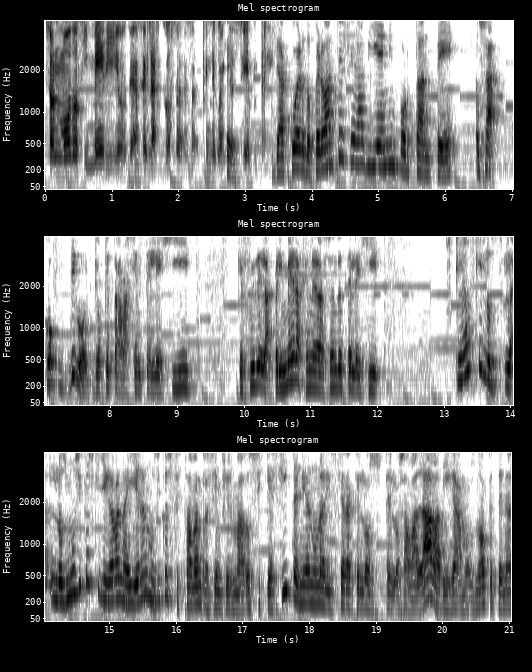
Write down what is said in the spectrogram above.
son modos y medios de hacer las cosas, a fin de cuentas siempre. De acuerdo, pero antes era bien importante, o sea, digo, yo que trabajé en Telehit, que fui de la primera generación de Telehit, pues claro que los, los, músicos que llegaban ahí eran músicos que estaban recién firmados y que sí tenían una disquera que los, que los avalaba, digamos, ¿no? Que tenían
